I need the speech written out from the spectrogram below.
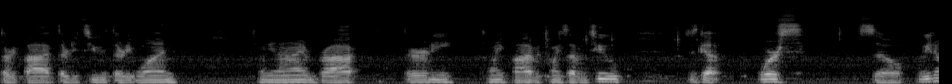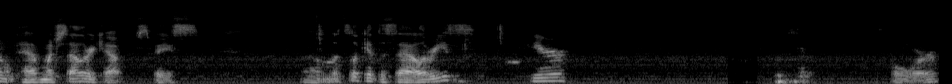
35, 32, 31, 29. Brock, 30, 25, and 27, too. Just got worse. So we don't have much salary cap space. Um, let's look at the salaries here. Four.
